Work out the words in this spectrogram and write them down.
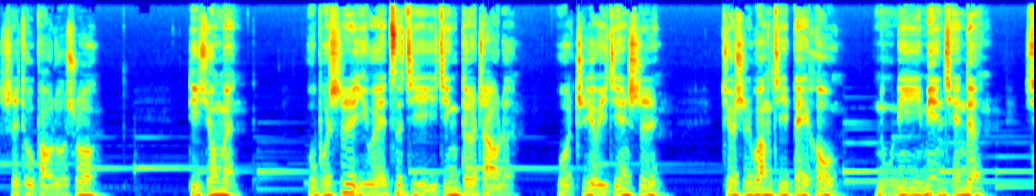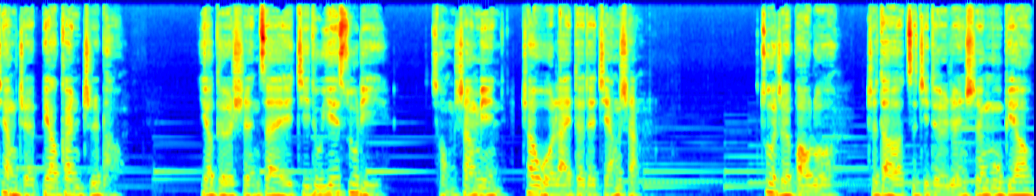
使徒保罗说：“弟兄们，我不是以为自己已经得着了，我只有一件事。”就是忘记背后，努力面前的，向着标杆直跑，要得神在基督耶稣里从上面召我来得的奖赏。作者保罗知道自己的人生目标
